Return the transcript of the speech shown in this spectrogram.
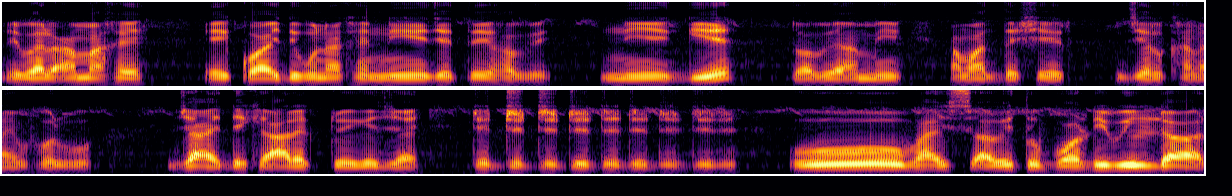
এবার আমাকে এই কয়েদিগুনাকে নিয়ে যেতে হবে নিয়ে গিয়ে তবে আমি আমার দেশের জেলখানায় ভরবো। যাই দেখে আরেকটু এগিয়ে যাই ও ভাই সাহেব তো বডি বিল্ডার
